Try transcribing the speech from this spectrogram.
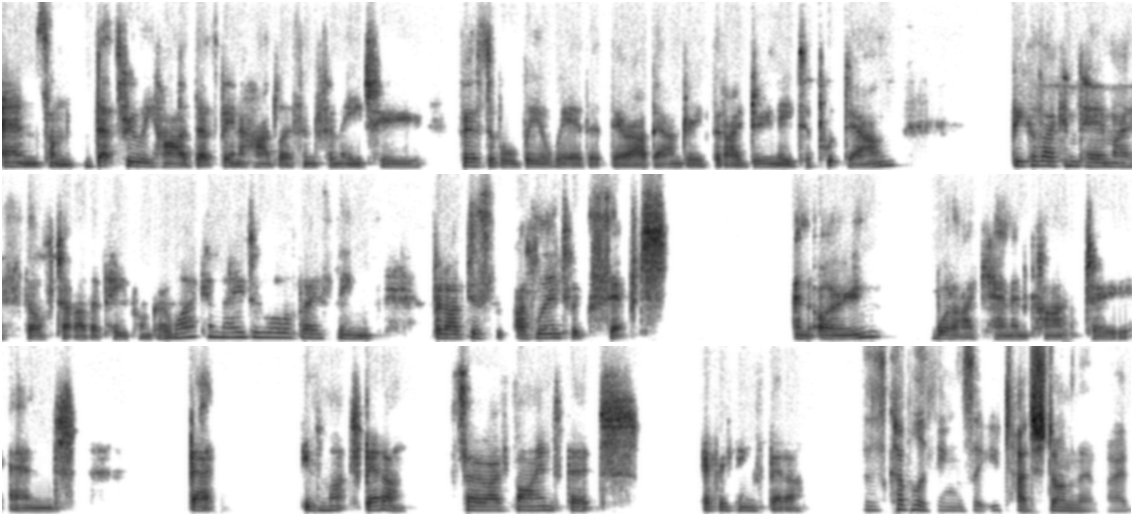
and some that's really hard. That's been a hard lesson for me to first of all be aware that there are boundaries that I do need to put down because I compare myself to other people and go, why can they do all of those things? But I've just I've learned to accept and own what I can and can't do, and that is much better. So I find that everything's better. There's a couple of things that you touched on that I'd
